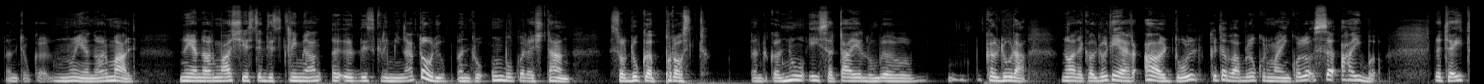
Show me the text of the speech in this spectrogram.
pentru că nu e normal. Nu e normal și este discrimina- uh, discriminatoriu pentru un bucureștean să o ducă prost, pentru că nu îi se taie uh, căldura, nu are căldură, iar altul, câteva blocuri mai încolo, să aibă. Deci aici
